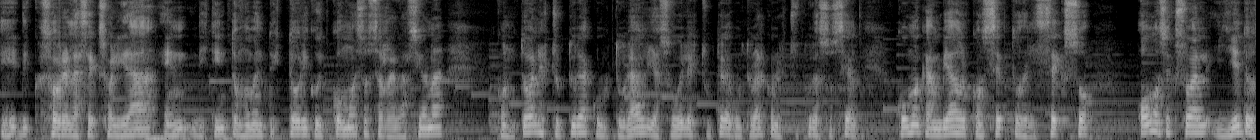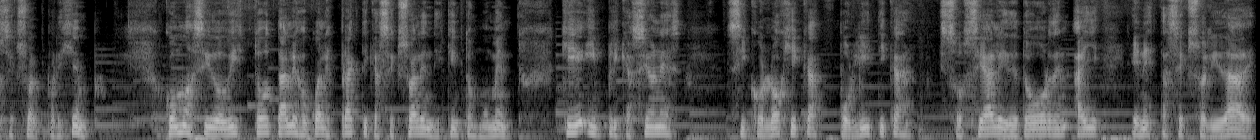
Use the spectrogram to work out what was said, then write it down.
Eh, sobre la sexualidad en distintos momentos históricos y cómo eso se relaciona con toda la estructura cultural y a su vez la estructura cultural con la estructura social. Cómo ha cambiado el concepto del sexo homosexual y heterosexual, por ejemplo. Cómo ha sido visto tales o cuales prácticas sexuales en distintos momentos. Qué implicaciones psicológicas, políticas, sociales y de todo orden hay en estas sexualidades.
